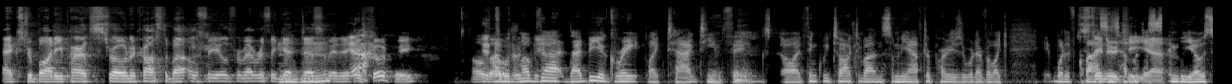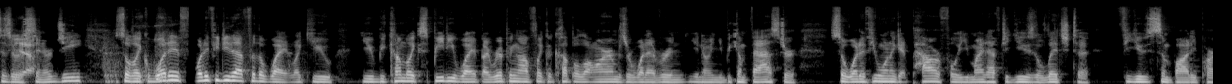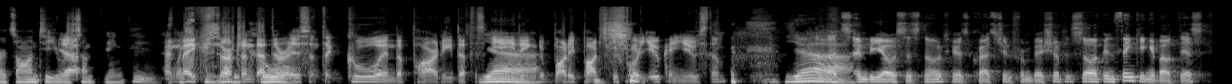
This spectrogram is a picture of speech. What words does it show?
extra body parts thrown across the battlefield from everything getting Mhm. decimated. Yeah. It could be. Although I would love be. that. That'd be a great like tag team thing. So I think we talked about in some of the after parties or whatever. Like, what if classes have like yeah. a symbiosis or Yeah. a synergy? So like, what if what if you do that for the wight? Like you you become like Speedy Wight by ripping off like a couple of arms or whatever, and you know, and you become faster. So what if you want to get powerful? You might have to use a lich to fuse some body parts onto you or something. Hmm. And like make really certain that there cool. isn't a ghoul in the party that is Yeah. eating the body parts before you can use them. Yeah. On Yeah. that symbiosis note, here's a question from Bishop. So I've been thinking about this.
